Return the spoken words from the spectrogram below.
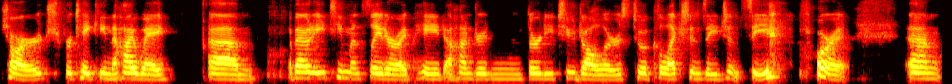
charge for taking the highway, um, about 18 months later, I paid $132 to a collections agency for it. Um,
